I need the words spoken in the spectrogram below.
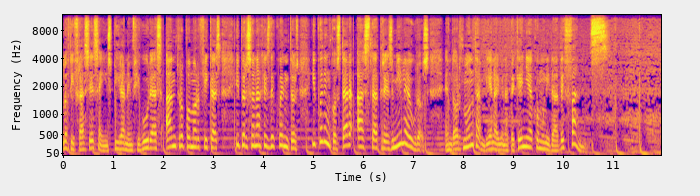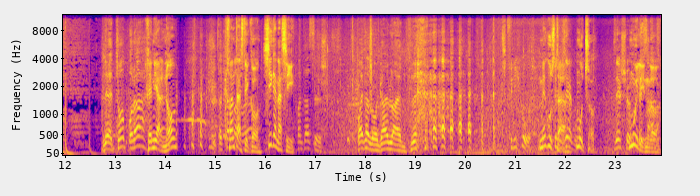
Los disfraces se inspiran en figuras antropomórficas y personajes de cuentos y pueden costar hasta 3.000 euros. En Dortmund también hay una pequeña comunidad de fans. Genial, ¿no? Fantástico. Sigan así. Me gusta mucho. Muy lindo.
